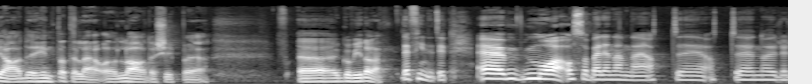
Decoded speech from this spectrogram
ja, det hinter til det, og lar det skipet uh, gå videre. Definitivt. Uh, må også bare nevne at, eh, at når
